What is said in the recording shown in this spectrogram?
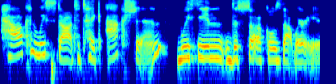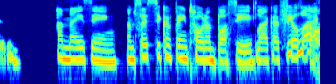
how can we start to take action within the circles that we're in? Amazing. I'm so sick of being told I'm bossy. Like, I feel like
